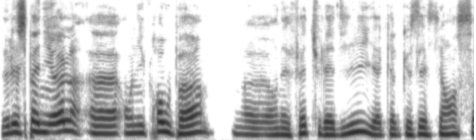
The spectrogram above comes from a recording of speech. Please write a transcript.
de l'Espagnol Euh, On y croit ou pas? Euh, En effet, tu l'as dit, il y a quelques échéances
